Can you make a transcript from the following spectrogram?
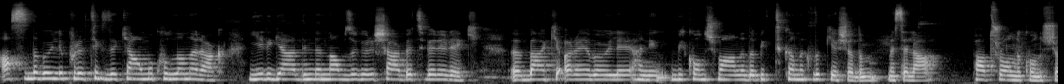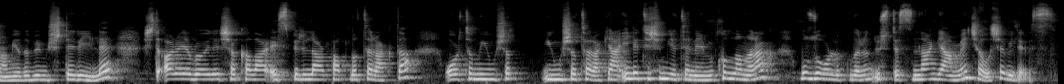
Aslında böyle pratik zekamı kullanarak, yeri geldiğinde nabza göre şerbet vererek, e, belki araya böyle hani bir konuşma anında bir tıkanıklık yaşadım. Mesela patronla konuşuyorum ya da bir müşteriyle. İşte araya böyle şakalar, espriler patlatarak da ortamı yumuşat yumuşatarak yani iletişim yeteneğimi kullanarak bu zorlukların üstesinden gelmeye çalışabiliriz.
